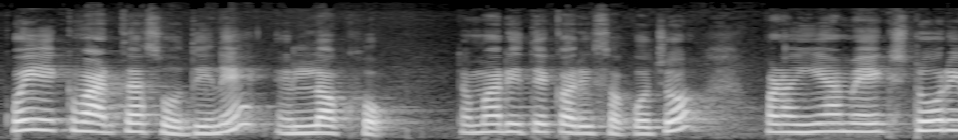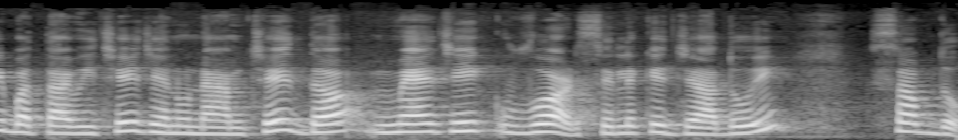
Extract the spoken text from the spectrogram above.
કોઈ એક વાર્તા શોધીને લખો. તમારી રીતે કરી શકો છો. પણ અહીંયા મેં એક સ્ટોરી બતાવી છે, જેનું નામ છે ધ મેજિક વર્ડ્સ, એટલે કે જાદુઈ શબ્દો.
